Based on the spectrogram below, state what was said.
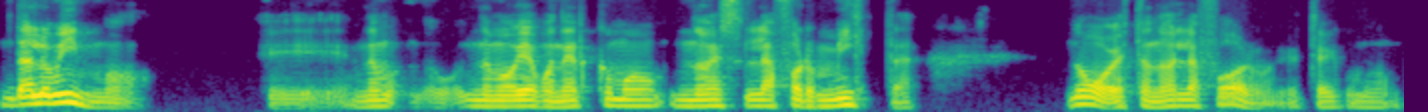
Da lo mismo. Eh, no, me voy a poner como no es la formista. No, esto no es la forma. Como...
